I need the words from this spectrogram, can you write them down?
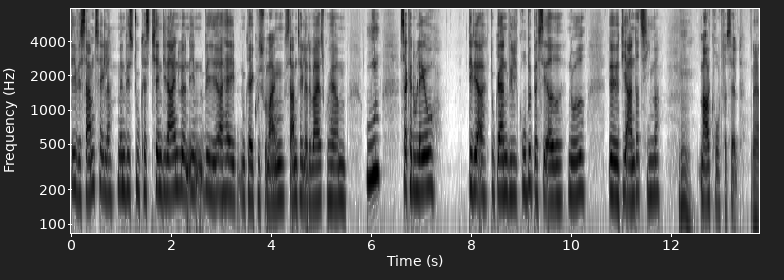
det er ved samtaler. Men hvis du kan tjene din egen løn ind ved at have, nu kan jeg ikke huske, hvor mange samtaler det var, jeg skulle have om ugen, så kan du lave det der, du gerne vil, gruppebaseret noget, øh, de andre timer. Hmm. Meget kort fortalt. Ja.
